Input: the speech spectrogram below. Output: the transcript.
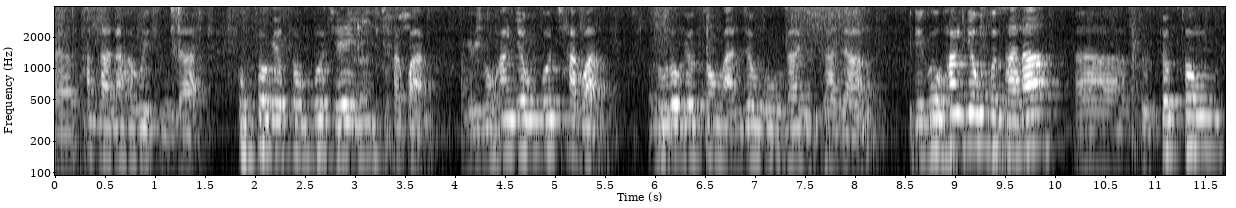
어, 판단을 하고 있습니다. 국토교통부 제2차관 그리고 환경부 차관, 도로교통안전공단 이사장 그리고 환경부 산하 어, 그 교통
